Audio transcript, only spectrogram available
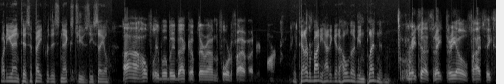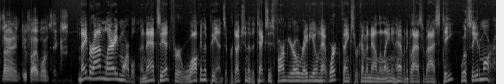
What do you anticipate for this next Tuesday sale? Uh, hopefully we'll be back up there around the 4 to 500 mark. Well, tell everybody how to get a hold of you in Pleasanton. Reach us at 830-569-2516. Neighbor, I'm Larry Marble, and that's it for Walking the Pens, a production of the Texas Farm Bureau Radio Network. Thanks for coming down the lane and having a glass of iced tea. We'll see you tomorrow.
